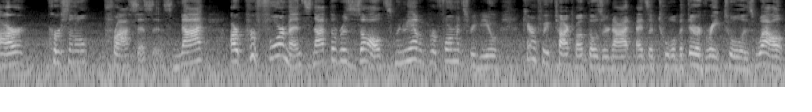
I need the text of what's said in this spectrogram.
our personal processes, not our performance, not the results. When we have a performance review, I can't remember if we've talked about those or not as a tool, but they're a great tool as well.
